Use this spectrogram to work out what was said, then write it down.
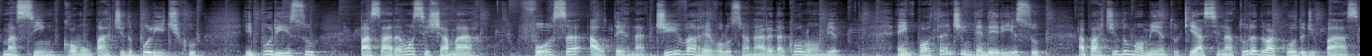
mas sim como um partido político e por isso passarão a se chamar Força Alternativa Revolucionária da Colômbia. É importante entender isso a partir do momento que a assinatura do acordo de paz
